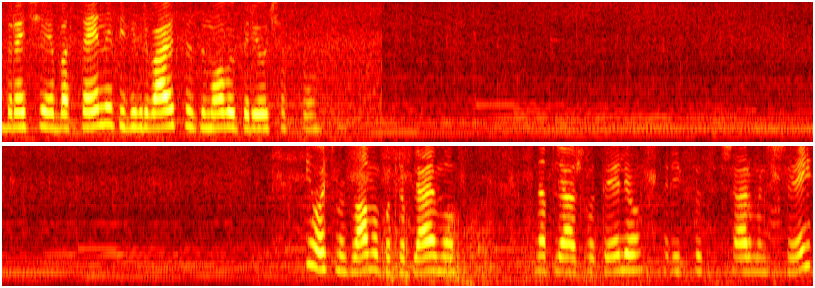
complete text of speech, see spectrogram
До речі, басейни підігріваються у зимовий період часу. І ось ми з вами потрапляємо на пляж готелю Sharm el Sheikh.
